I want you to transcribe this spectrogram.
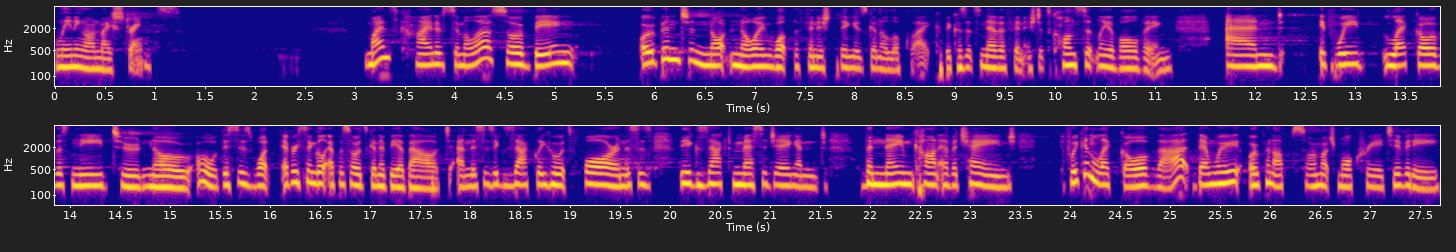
leaning on my strengths. Mine's kind of similar. So being open to not knowing what the finished thing is going to look like because it's never finished. It's constantly evolving. And if we let go of this need to know, oh, this is what every single episode is going to be about, and this is exactly who it's for, and this is the exact messaging, and the name can't ever change. If we can let go of that, then we open up so much more creativity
